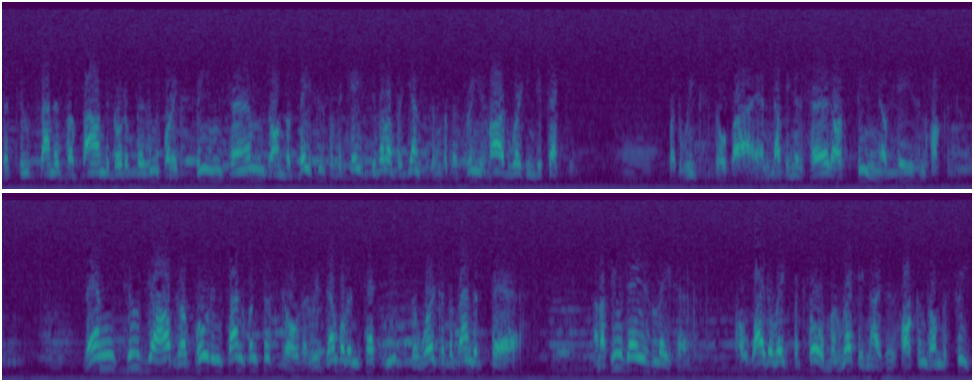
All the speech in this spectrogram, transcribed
the two bandits are bound to go to prison for extreme terms on the basis of the case developed against them by the three hard-working detectives. But weeks go by, and nothing is heard or seen of Hayes and Hawkins. Then two jobs are pulled in San Francisco that resemble in technique the work of the bandit pair. And a few days later, a wide-awake patrolman recognizes Hawkins on the street.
